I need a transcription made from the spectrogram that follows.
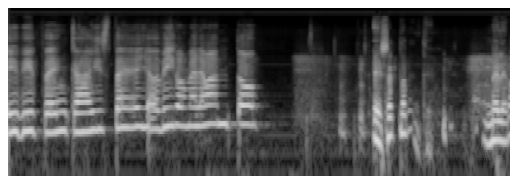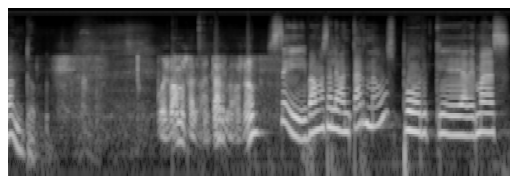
Si dicen caíste, yo digo me levanto. Exactamente. Me levanto. Pues vamos a levantarnos, ¿no? Sí, vamos a levantarnos porque además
